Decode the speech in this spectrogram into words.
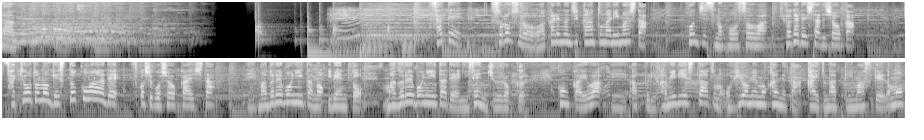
団。さてそろそろお別れの時間となりました。本日の放送はいかがでしたでしょうか？先ほどのゲストコーナーで少しご紹介した、マドレボニータのイベントマドレボニータデー2016今回は、えー、アプリファミリースタートのお披露目も兼ねた回となっていますけれども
